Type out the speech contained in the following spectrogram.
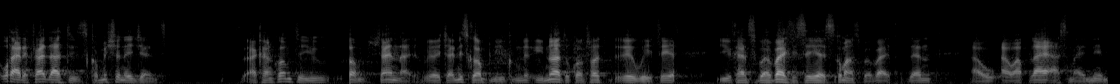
what I refer that to is commission agent. So I can come to you, come, China, you're a Chinese company, you, can, you know how to construct railway, say yes. You can supervise, you say yes, come and supervise. Then I'll, I'll apply as my name.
